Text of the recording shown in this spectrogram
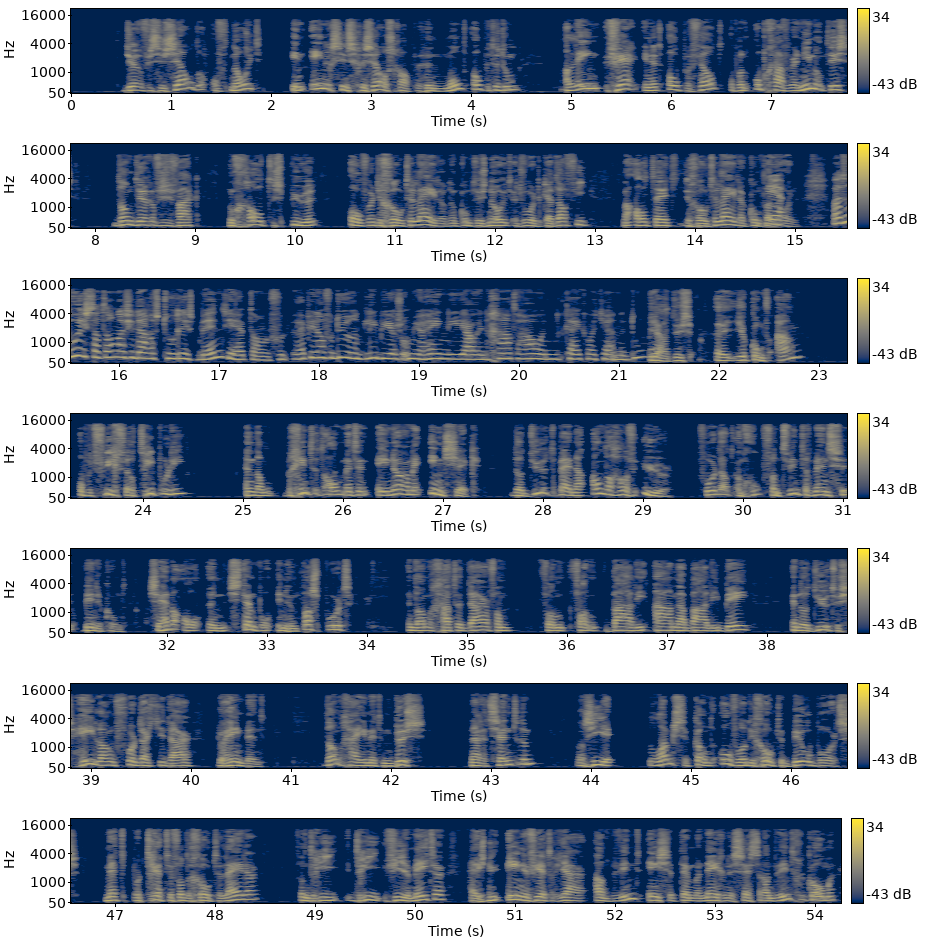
durven ze zelden of nooit in enigszins gezelschap hun mond open te doen. Alleen ver in het open veld, op een opgave waar niemand is... dan durven ze vaak hun gal te spuwen over de grote leider. Dan komt dus nooit het woord Gaddafi, maar altijd de grote leider komt aan ja. de orde. Maar hoe is dat dan als je daar als toerist bent? Je hebt dan, heb je dan voortdurend Libiërs om je heen die jou in de gaten houden... en kijken wat je aan het doen bent? Ja, dus uh, je komt aan op het vliegveld Tripoli. En dan begint het al met een enorme incheck. Dat duurt bijna anderhalf uur voordat een groep van twintig mensen binnenkomt. Ze hebben al een stempel in hun paspoort. En dan gaat het daar van, van, van Bali A naar Bali B. En dat duurt dus heel lang voordat je daar doorheen bent. Dan ga je met een bus naar het centrum. Dan zie je langs de kant overal die grote billboards... met portretten van de grote leider van 3, 3, 4 meter. Hij is nu 41 jaar aan het bewind. 1 september 69 aan het bewind gekomen.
